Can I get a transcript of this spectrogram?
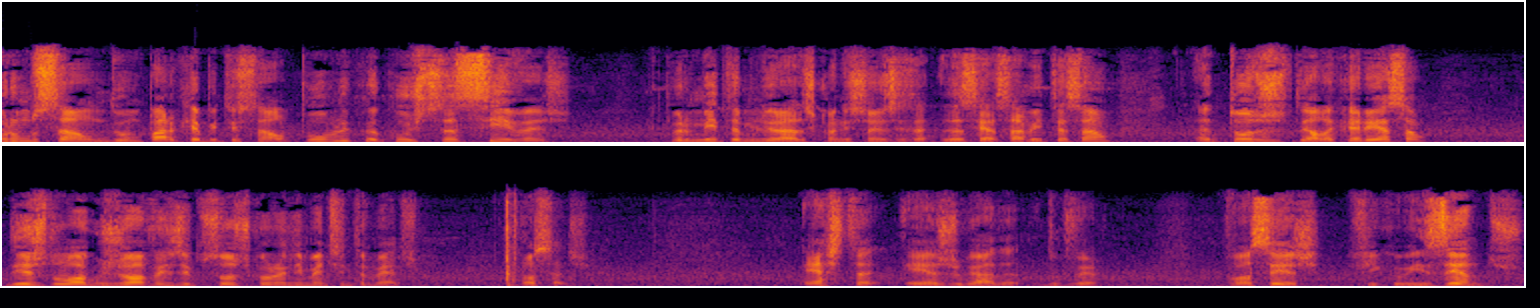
Promoção de um parque habitacional público a custos acessíveis, que permita melhorar as condições de acesso à habitação a todos os que dela careçam, desde logo jovens e pessoas com rendimentos intermédios. Ou seja, esta é a jogada do governo. Vocês ficam isentos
